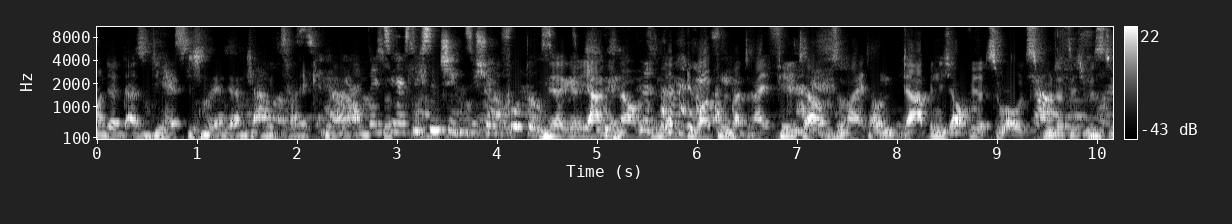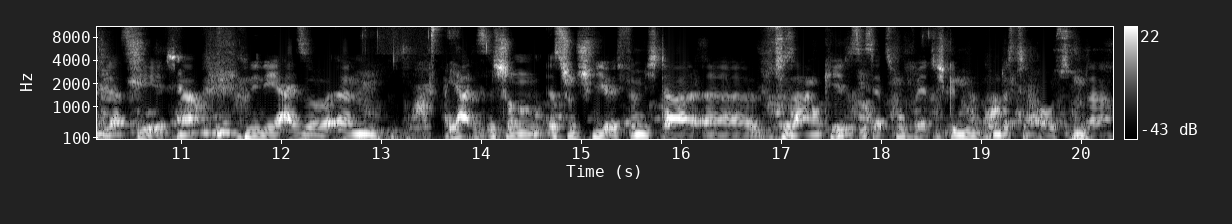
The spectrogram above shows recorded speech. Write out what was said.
Und dann, also die hässlichen werden ja nicht angezeigt. Ne? Ja, Und wenn so- sie hässlich sind, schicken sie schöne Fotos. ja, ja, genau. Wir sind dann gelaufen über drei Filter und so weiter. Und da bin ich auch wieder zu oldschool, dass ich wüsste, wie das geht. Ne? Nee, nee, also ähm, ja, das ist schon, ist schon schwierig für mich da äh, zu sagen, okay, das ist jetzt hochwertig genug, um das zu posten. Da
